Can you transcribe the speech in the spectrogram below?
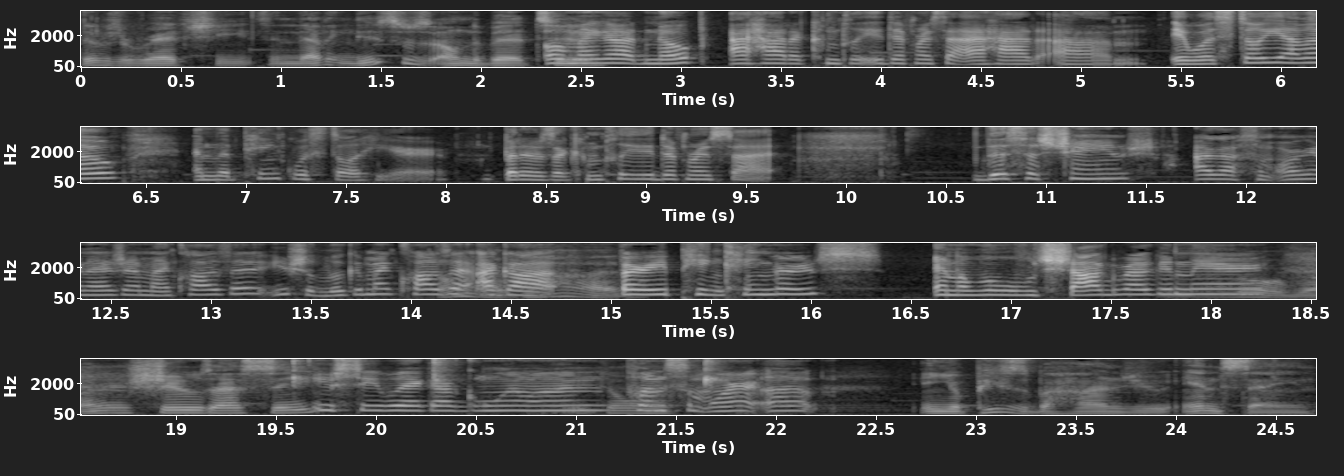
there was a red sheets, and I think this was on the bed too. Oh my god, nope. I had a completely different set. I had um it was still yellow and the pink was still here, but it was a completely different set. This has changed. I got some organizer in my closet. You should look at my closet. Oh my I got God. very pink hangers and a little shag rug in there. Little running shoes, I see. You see what I got going on? Going- Putting some art up. and your pieces behind you, insane.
